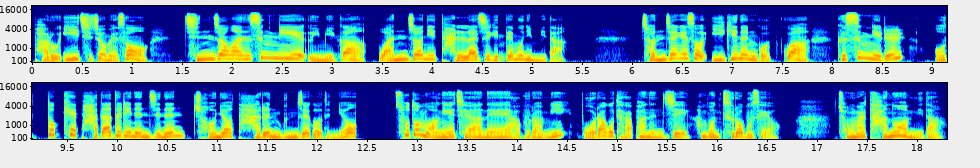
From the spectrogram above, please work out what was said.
바로 이 지점에서 진정한 승리의 의미가 완전히 달라지기 때문입니다. 전쟁에서 이기는 것과 그 승리를 어떻게 받아들이는지는 전혀 다른 문제거든요. 소돔 왕의 제안에 아브람이 뭐라고 대답하는지 한번 들어보세요. 정말 단호합니다.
